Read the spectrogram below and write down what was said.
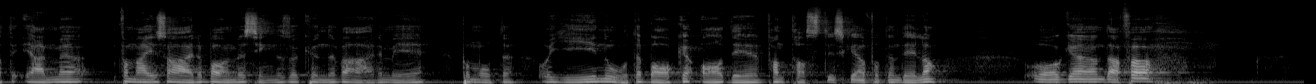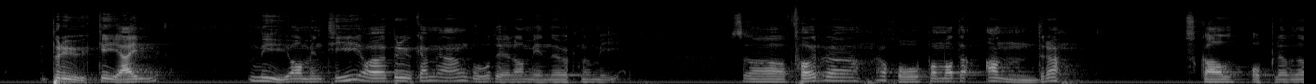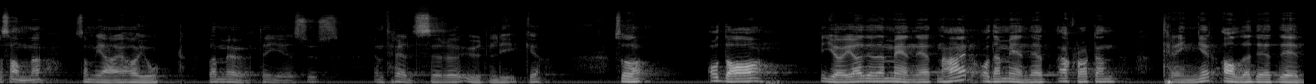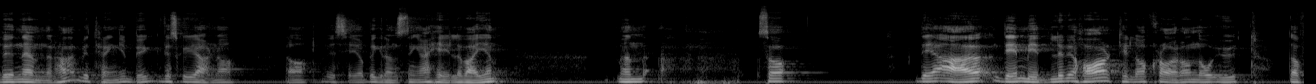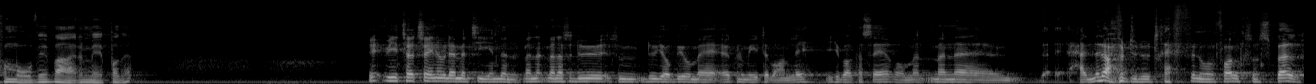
at med, for meg så er det bare en velsignelse å kunne være med på en måte å gi noe tilbake av det fantastiske jeg har fått en del av. Og eh, derfor bruker jeg mye av min tid, og jeg bruker en god del av min økonomi. Så for uh, håp om at andre skal oppleve det samme som jeg har gjort ved å møte Jesus, en frelser uten like. Så, og da gjør jeg det i den menigheten her. Og den menigheten er klart den trenger alle det, det vi nevner her. Vi trenger bygg. Vi skulle gjerne ja, Vi ser jo begrensninger hele veien. Men så Det er det middelet vi har til å klare å nå ut. Derfor må vi være med på det. Vi, vi toucha innom det med tienden. Men, men altså du, som, du, jobber jo med økonomi til vanlig, ikke bare kasserer. Men, men eh, hender det at du treffer noen folk som spør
